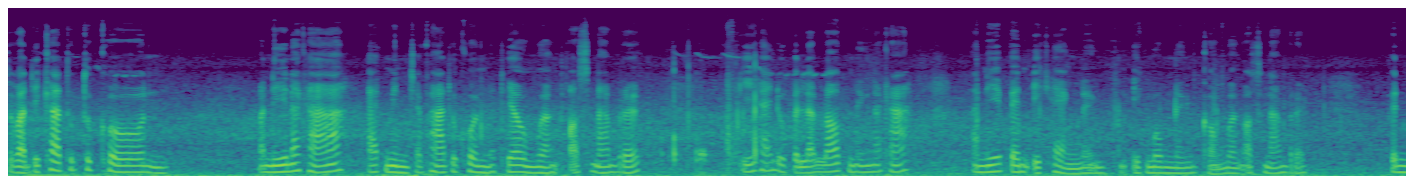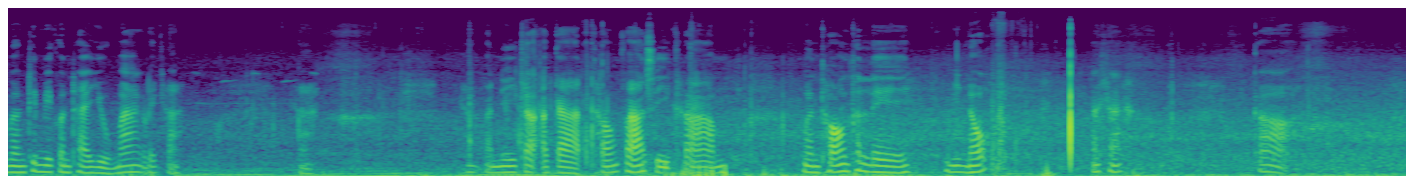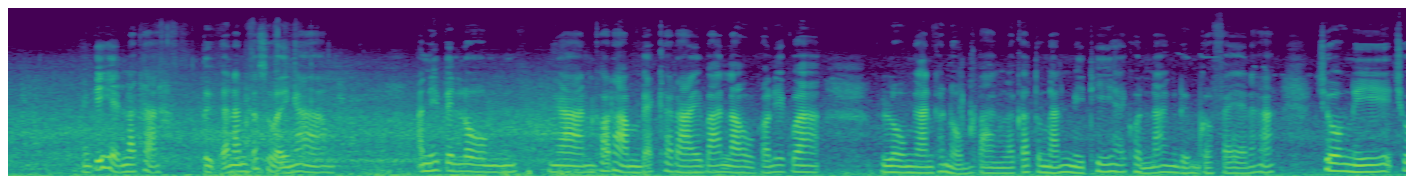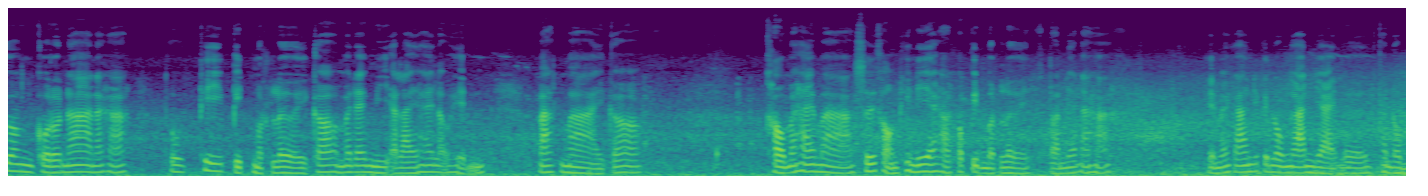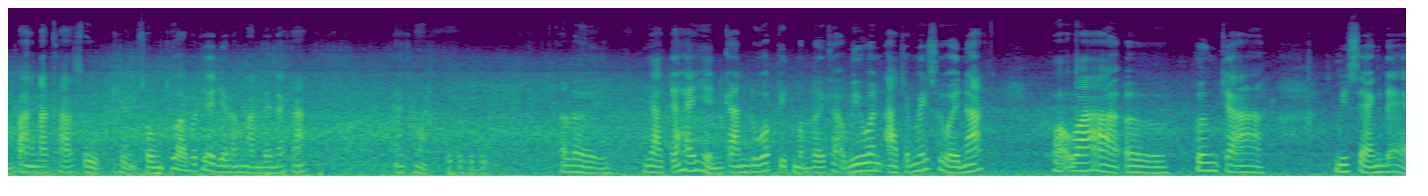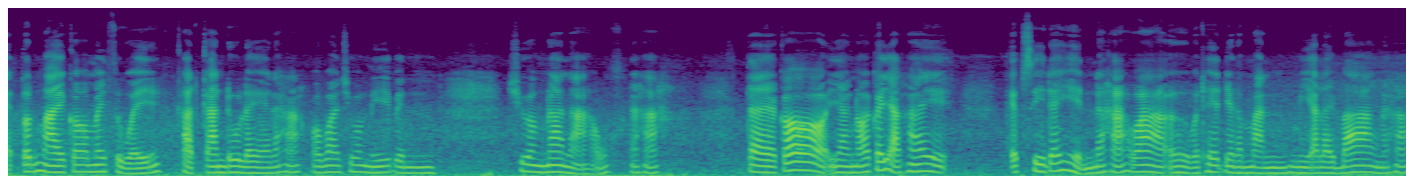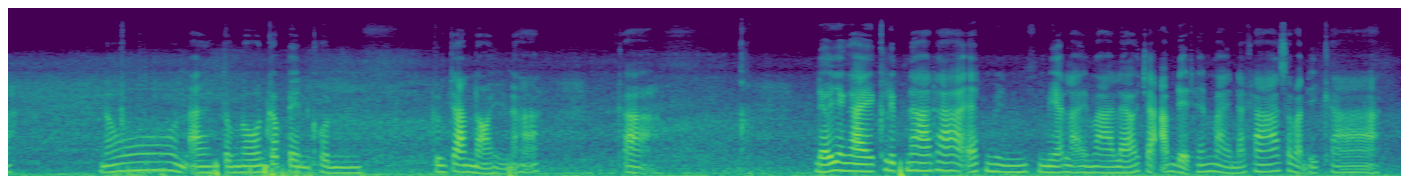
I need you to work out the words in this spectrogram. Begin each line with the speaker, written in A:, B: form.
A: สวัสดีค่ะทุกๆคน วันนี้นะคะ แอดมินจะพาทุกคนมาเที่ยวเมืองออสนาเบิร์กกี้ให้ดูเป็นรอบหนึ่งนะคะ อันนี้เป็นอีกแห่งหนึ่งอีกมุมหนึ่งของเมืองออสนาเบิร์กเป็นเมืองที่มีคนไทยอยู่มากเลยค่ะค่ะ วันนี้ก็อากาศท้องฟ้าสีคราม เหมือนท้องทะเลมีนกนะคะ ก็อย่างที่เห็นละค่ะ ตึกอันนั้นก็สวยงาม อันนี้เป็นโรงงานเขาทำแบคคารายบ้านเราเขาเรียกว่าโรงงานขนมปัง แล้วก็ตรงนั้นมีที่ให้คนนั่งดื่มกาแฟนะคะ ช่วงนี้ช่วงโคโรนานะคะ ทุกที่ปิดหมดเลยก็ไม่ได้มีอะไรให้เราเห็นมากมายก็ เขาไม่ให้มาซื้อของที่นี่ค่ะเขาปิดหมดเลยตอนนี้นะคะเห็นไหมคะนี่เป็นโรงงานใหญ่เลย ขนมปังราคาสูงถูกส่งทั่วประเทศเยอรมันเลยนะคะ นะคะ ก็เลยอยากจะให้เห็นการรู้วปิดหมดเลยค่ะ วิวมันอาจจะไม่สวยนัก เพราะว่าเออเพิ่งจะมีแสงแดดต้นไม้ก็ไม่สวยขาดการดูแลนะคะ เพราะว่าช่วงนี้เป็นช่วงหน้าหนาวนะคะ แต่ก็อย่างน้อยก็อยากให้ FC ได้เห็นนะคะ ว่าเออประเทศเยอรมันมีอะไรบ้างนะคะโน่นอันตรงโน้นก็เป็นคนจุนจ้านหน่อยนะคะ ค่ะ เดี๋ยวยังไงคลิปหน้าถ้าแอดมินมีอะไรมาแล้วจะอัปเดตให้ใหม่นะคะ สวัสดีค่ะ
